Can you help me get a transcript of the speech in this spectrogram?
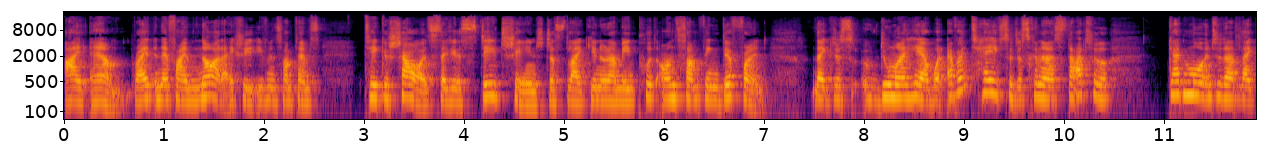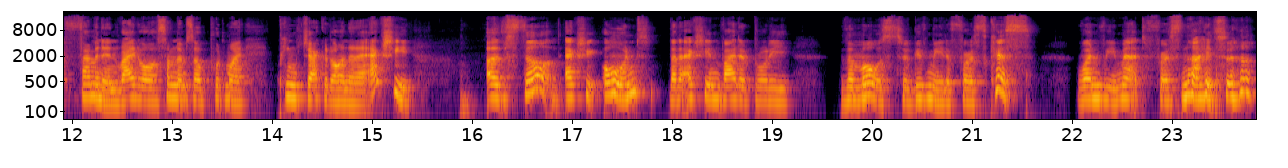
I am, right? And if I'm not, I actually even sometimes take a shower, it's like a state change, just like, you know what I mean? Put on something different, like just do my hair, whatever it takes to just kind of start to get more into that like feminine, right? Or sometimes I'll put my pink jacket on and I actually, I still actually owned that I actually invited Brody the most to give me the first kiss when we met first night. so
